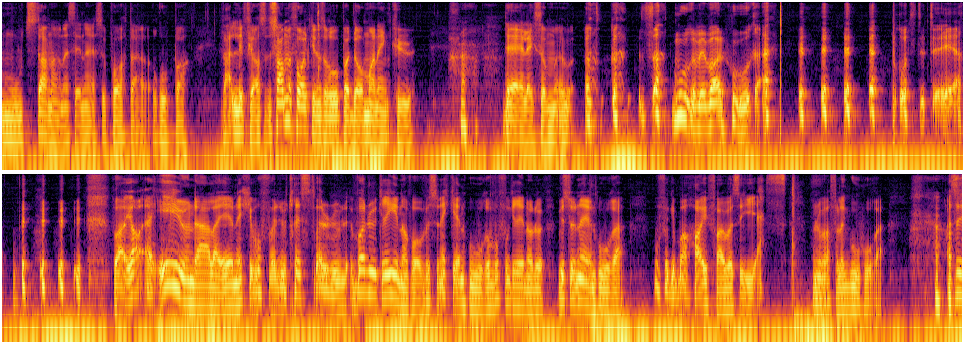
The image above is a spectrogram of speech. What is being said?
motstanderne sine supportere roper veldig fjas. Samme folkene som roper 'dommeren er en ku'. Det er liksom Sa at moren min var en hore. Prostituert. Ja, er hun det, eller er hun ikke? Hvorfor er du trist? Hva er det du, hva er det du griner for? Hvis hun ikke er en hore, hvorfor griner du? Hvis hun er en hore, hvorfor ikke bare high five og si 'yes'? Men du er i hvert fall en god hore. Altså,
